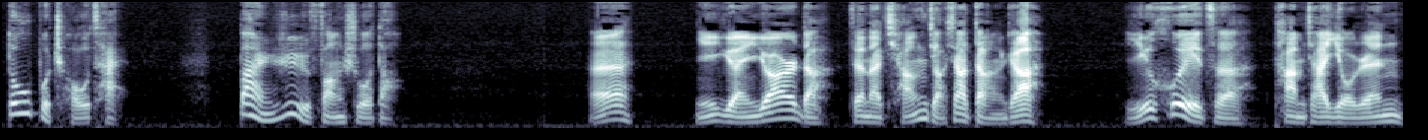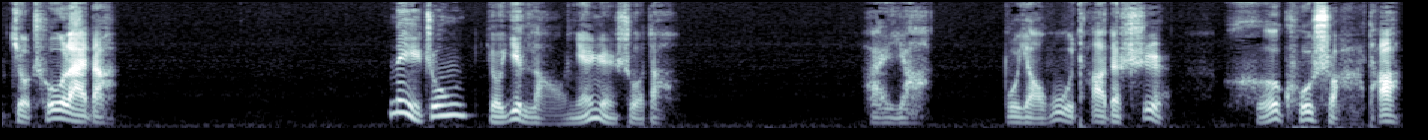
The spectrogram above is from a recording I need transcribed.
都不愁菜，半日方说道：“哎，你远远的在那墙角下等着，一会子他们家有人就出来的。”内中有一老年人说道。哎呀，不要误他的事，何苦耍他？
